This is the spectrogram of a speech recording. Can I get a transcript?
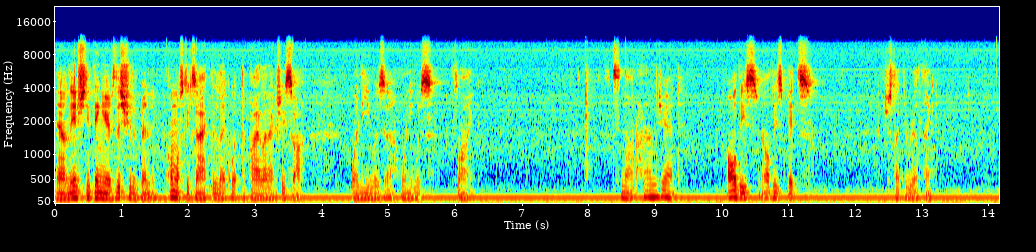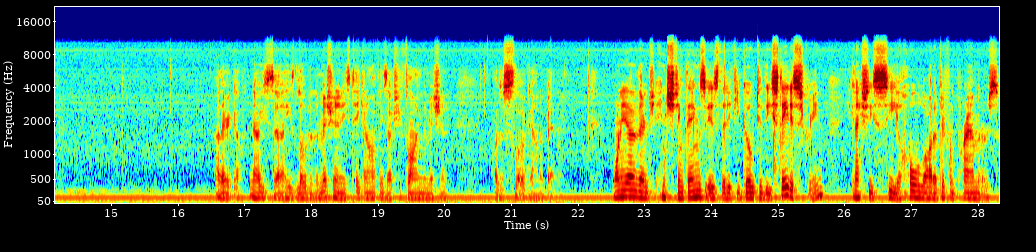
Now, the interesting thing here is this should have been almost exactly like what the pilot actually saw when he was uh, when he was flying. Not armed yet. All these all these bits just like the real thing. Ah, there you go. Now he's uh, he's loaded the mission and he's taken off and he's actually flying the mission. I'll just slow it down a bit. One of the other interesting things is that if you go to the status screen, you can actually see a whole lot of different parameters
